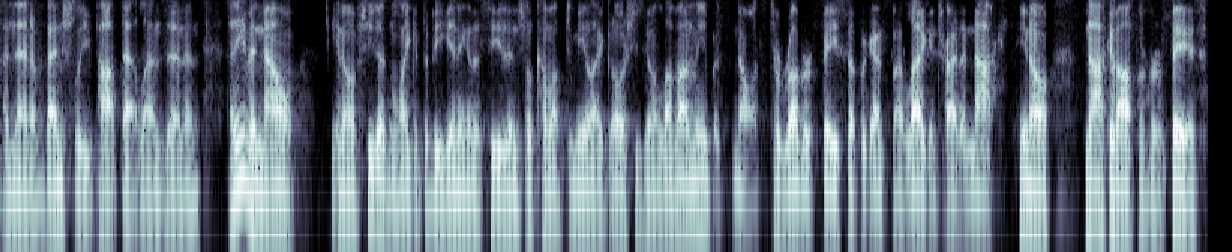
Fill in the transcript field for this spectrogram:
And then eventually you pop that lens in, and and even now, you know, if she doesn't like at the beginning of the season, she'll come up to me like, "Oh, she's gonna love on me," but no, it's to rub her face up against my leg and try to knock, you know, knock it off of her face.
